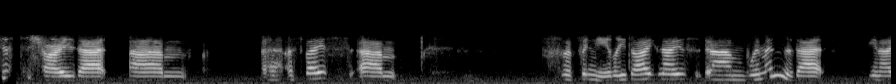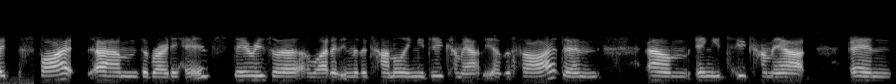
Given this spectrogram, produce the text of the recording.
just to show that, um, I suppose um, for, for, newly diagnosed um, women, that you know, despite um, the road ahead, there is a, a, light at the end of the tunnel, and you do come out the other side, and um, and you do come out and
